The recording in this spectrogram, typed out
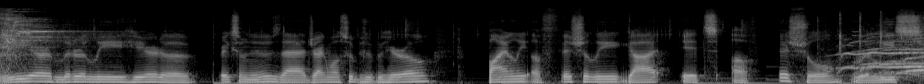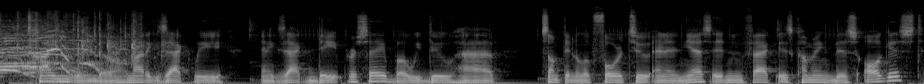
we are literally here to break some news that Dragon Ball Super Superhero finally officially got its official release time window. Not exactly an exact date per se, but we do have something to look forward to. And then, yes, it in fact is coming this August.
